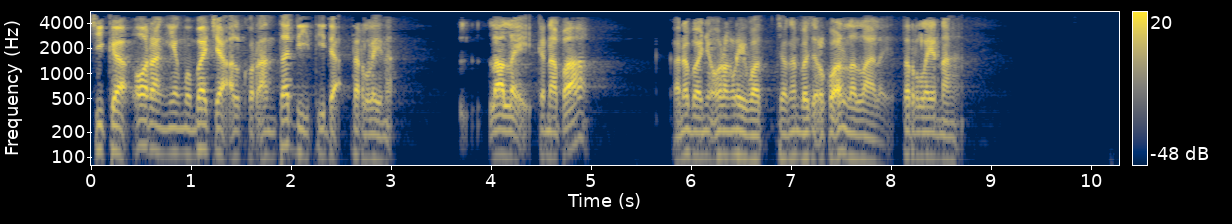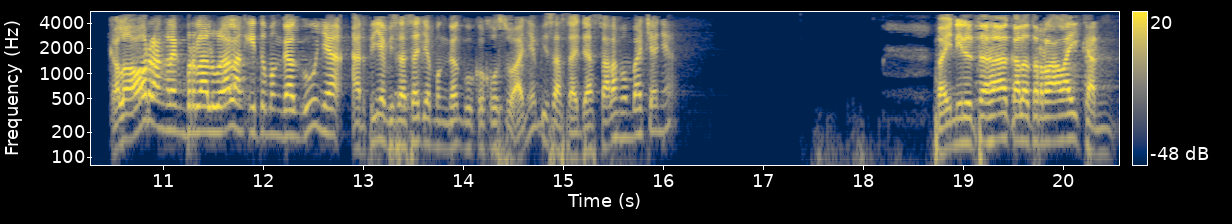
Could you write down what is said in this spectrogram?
jika orang yang membaca Al-Qur'an tadi tidak terlena. Lalai. Kenapa? Karena banyak orang lewat. Jangan baca Al-Qur'an lalai, terlena. Kalau orang yang berlalu lalang itu mengganggunya, artinya bisa saja mengganggu kekhusuannya, bisa saja salah membacanya. Fa'inil taha kalau terlalaikan.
